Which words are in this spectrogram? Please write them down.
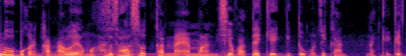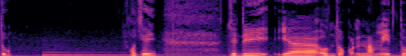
lu bukan karena lu yang menghasut-hasut karena emang sifatnya kayak gitu ngerti kan? Nah kayak gitu. Oke? okay? Jadi ya untuk 6 itu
